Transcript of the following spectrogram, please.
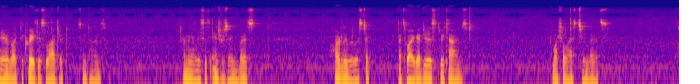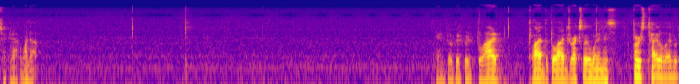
They have like the craziest logic sometimes. I mean, at least it's interesting, but it's hardly realistic. That's why I gotta do this three times. Watch the last two minutes. Check it out, why not? Damn, feel good for Clyde. Clyde the Clyde Drexler winning his first title ever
